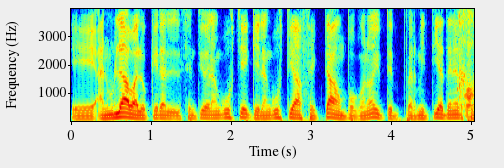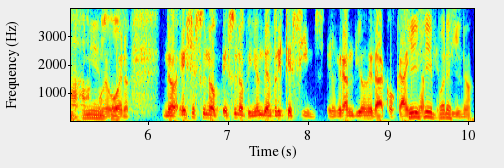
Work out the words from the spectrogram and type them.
eh, anulaba lo que era el sentido de la angustia y que la angustia afectaba un poco, ¿no? Y te permitía tener ah, sentimientos. Muy bueno. No, esa es, una, es una opinión de Enrique Sims, el gran dios de la cocaína. Sí, sí, por eso.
